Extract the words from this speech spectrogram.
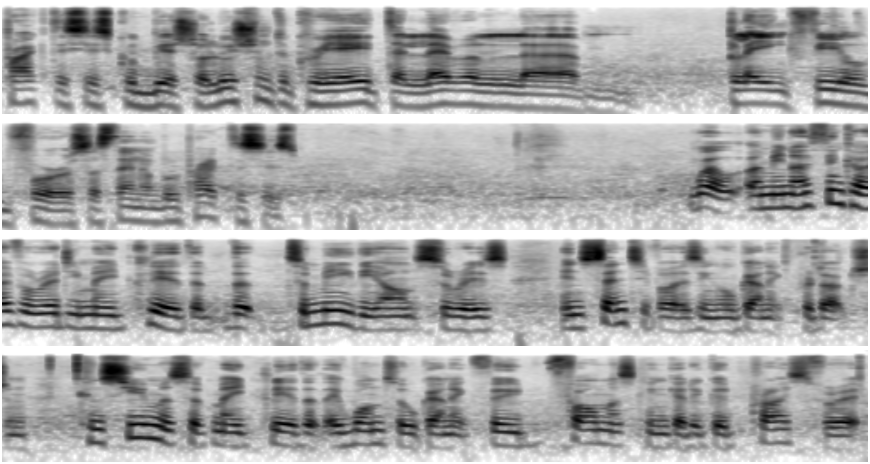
practices could be a solution to create a level um, playing field for sustainable practices? Well, I mean, I think I've already made clear that, that to me the answer is incentivising organic production. Consumers have made clear that they want organic food, farmers can get a good price for it.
